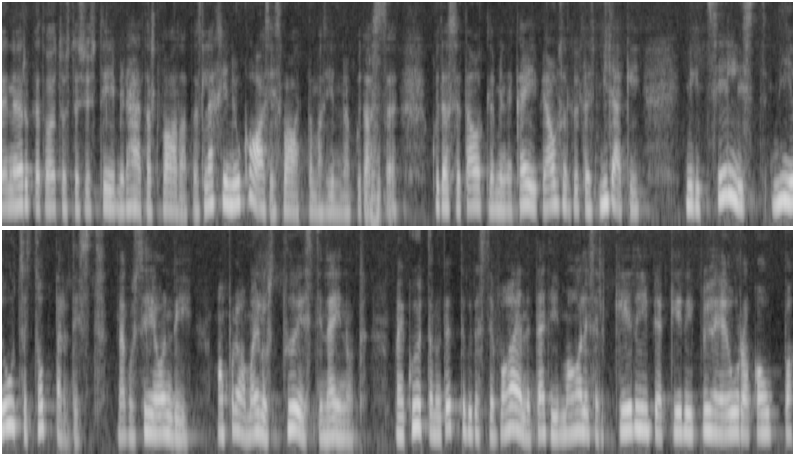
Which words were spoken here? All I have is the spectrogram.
energiatoetuste süsteemi lähedalt vaadates, läksin ju ka siis vaatama sinna, kuidas see, kuidas see taotlemine käib ja ausalt öeldes midagi, mingit sellist nii õudset soperdist nagu see oli, ma pole oma elus tõesti näinud. Ma ei kujutanud ette, kuidas see vaene tädi Maali seal kerib ja kerib ühe euro kaupa,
